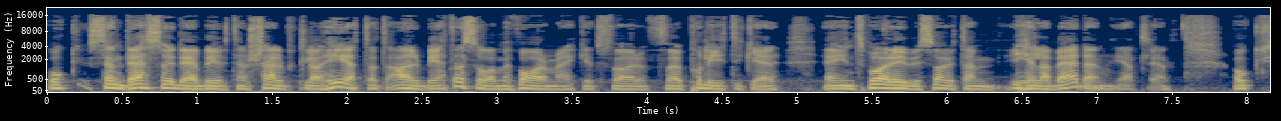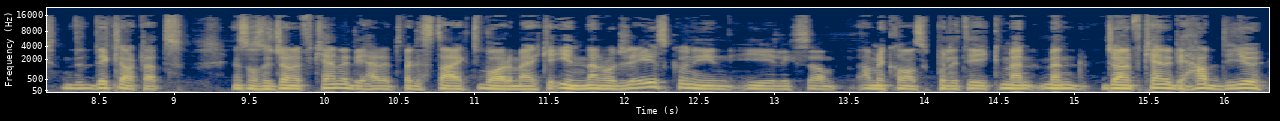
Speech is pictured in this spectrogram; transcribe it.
Och sen dess har ju det blivit en självklarhet att arbeta så med varumärket för, för politiker, eh, inte bara i USA utan i hela världen egentligen. Och det, det är klart att en sån som John F Kennedy Kennedy hade ett väldigt starkt varumärke innan Roger Ailes kom in i liksom amerikansk politik, men, men John F Kennedy hade ju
